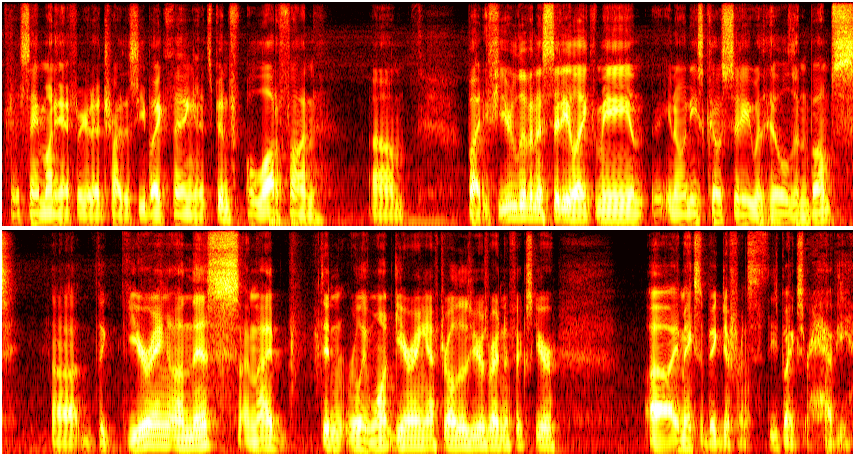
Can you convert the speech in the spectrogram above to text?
for the same money, I figured I'd try this e-bike thing and it's been a lot of fun. Um, but if you live in a city like me, and you know, an East Coast city with hills and bumps, uh, the gearing on this, and I didn't really want gearing after all those years riding a fixed gear. Uh, it makes a big difference. These bikes are heavy,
